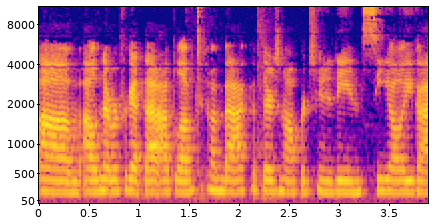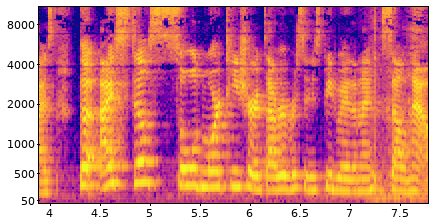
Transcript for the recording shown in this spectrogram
um, i'll never forget that. I'd love to come back if there's an opportunity and see all you guys. The i still sold more t-shirts at river city speedway than i sell now,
